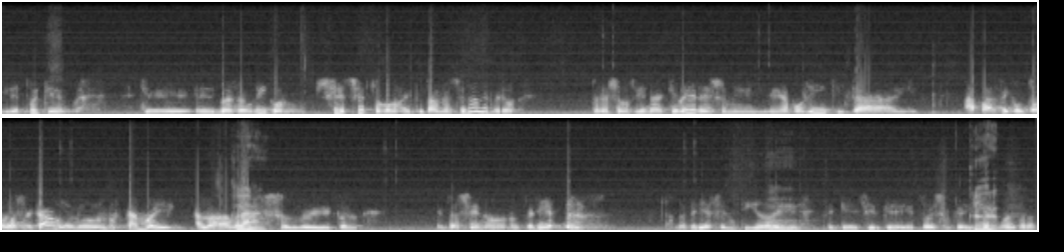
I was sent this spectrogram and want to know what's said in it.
Y después que, que eh, me reuní con, sí es cierto, con los diputados nacionales, pero pero eso no tiene nada que ver, eso es mi vida política y aparte con todos los recaudos, no, no estamos ahí a los abrazos, con- entonces no, no tenía no tenía sentido de, de que decir que todo eso que Claro. bueno, pero.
